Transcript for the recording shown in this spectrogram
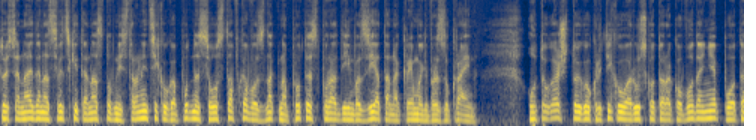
Тој се најде на светските насловни страници кога поднесе оставка во знак на протест поради инвазијата на Кремљ врз Украина. Од тогаш тој го критикува руското раководење, под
